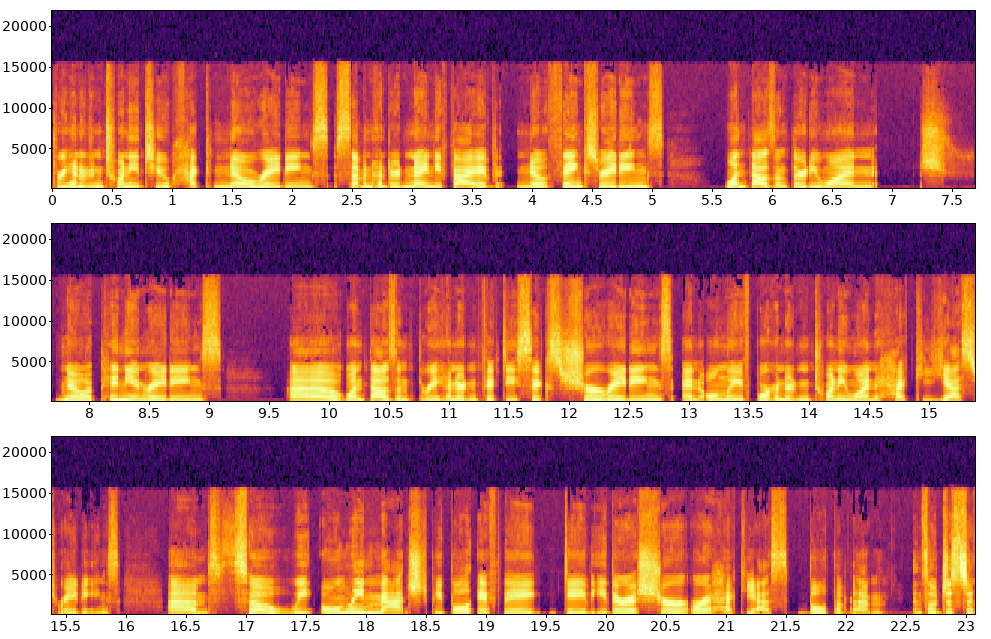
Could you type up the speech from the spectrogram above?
322 heck no ratings, 795 no thanks ratings, 1,031 sh- no opinion ratings, uh, 1,356 sure ratings, and only 421 heck yes ratings. Um, so we only matched people if they gave either a sure or a heck yes, both of them. And so, just to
